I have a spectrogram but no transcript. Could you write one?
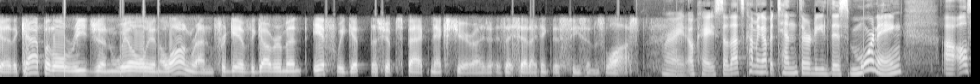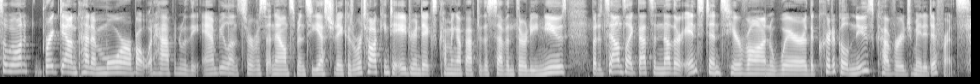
uh, the capital region will, in the long run, forgive the government if we get the ships back next year. I, as I said, I think this season is lost. Right. Okay. So that's coming up at 10:30 this morning. Uh, also, we want to break down kind of more about what happened with the ambulance service announcements yesterday because we're talking to Adrian Dix coming up after the 7:30 news. But it sounds like that's another instance here, Vaughn, where the critical news coverage made a difference.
